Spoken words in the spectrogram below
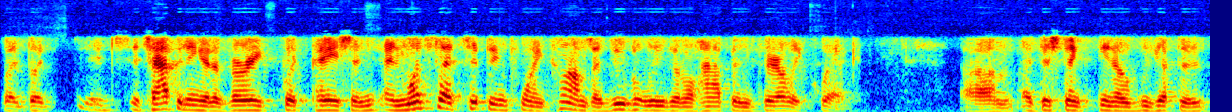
but but it's it's happening at a very quick pace, and and once that tipping point comes, I do believe it'll happen fairly quick. Um, I just think you know we have to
